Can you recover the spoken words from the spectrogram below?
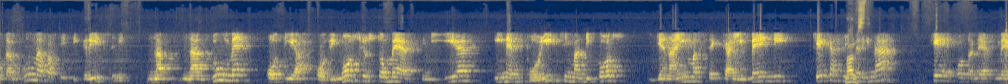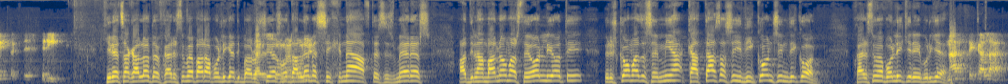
Όταν βγούμε από αυτή την κρίση, να, να δούμε ότι ο δημόσιος τομέας στην υγεία είναι πολύ σημαντικός για να είμαστε καλυμμένοι και καθημερινά και όταν έχουμε έκτακτες κρίσεις. Κύριε Τσακαλώτο, ευχαριστούμε πάρα πολύ για την παρουσία σας. Όταν λέμε συχνά αυτές τις μέρες, αντιλαμβανόμαστε όλοι ότι βρισκόμαστε σε μια κατάσταση ειδικών συνδικών. Ευχαριστούμε πολύ κύριε Υπουργέ. Να είστε καλά.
